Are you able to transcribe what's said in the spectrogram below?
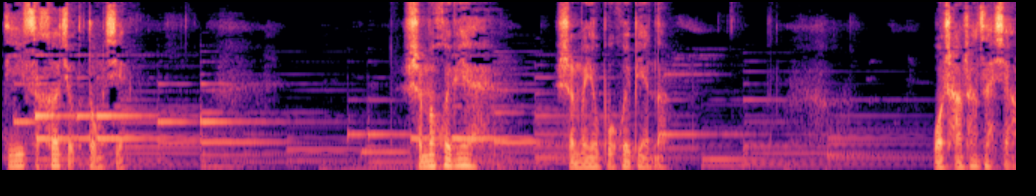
第一次喝酒的东西。什么会变？什么又不会变呢？我常常在想，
